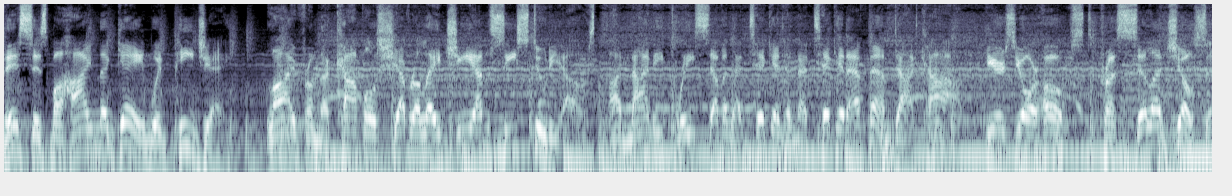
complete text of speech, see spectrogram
This is Behind the Game with PJ. Live from the Coppel Chevrolet GMC studios on 93.7 The Ticket and theticketfm.com. Here's your host, Priscilla Joseph.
